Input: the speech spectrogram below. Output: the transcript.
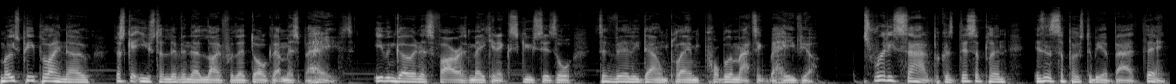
Most people I know just get used to living their life with a dog that misbehaves, even going as far as making excuses or severely downplaying problematic behavior. It's really sad because discipline isn't supposed to be a bad thing.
